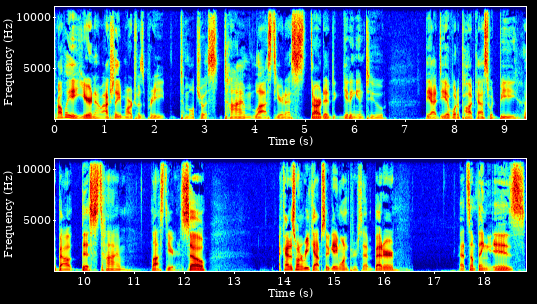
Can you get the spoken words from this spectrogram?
probably a year now. Actually, March was a pretty tumultuous time last year, and I started getting into the idea of what a podcast would be about this time last year. So I kind of just want to recap. So getting 1% better at something is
